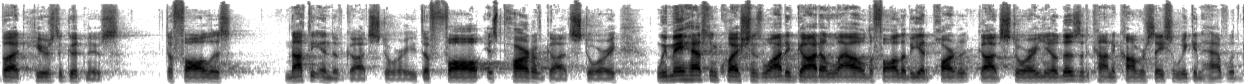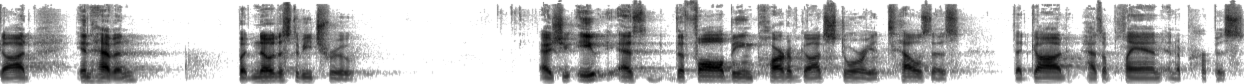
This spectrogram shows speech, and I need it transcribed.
But here's the good news the fall is not the end of God's story. The fall is part of God's story. We may have some questions why did God allow the fall to be a part of God's story? You know, those are the kind of conversations we can have with God in heaven. But know this to be true. As, you, as the fall being part of God's story, it tells us that God has a plan and a purpose,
